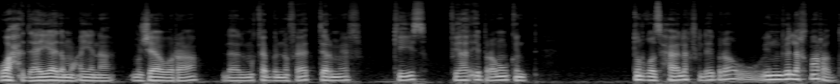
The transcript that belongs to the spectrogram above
واحد عيادة معينة مجاورة للمكب النفايات ترمي في كيس فيها إبرة ممكن تنغز حالك في الإبرة وينقل لك مرض.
